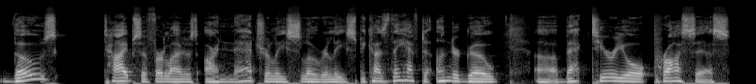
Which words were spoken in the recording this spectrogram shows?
those types of fertilizers are naturally slow release because they have to undergo uh, a bacterial process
